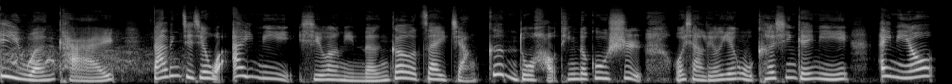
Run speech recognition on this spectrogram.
易文凯，达玲姐姐，我爱你，希望你能够再讲更多好听的故事。我想留言五颗星给你，爱你哦。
